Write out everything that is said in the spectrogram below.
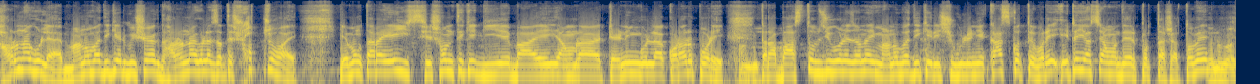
ধারণাগুলা, মানবাধিকার বিষয়ক ধারণাগুলো যাতে স্বচ্ছ হয়। এবং তারা এই সেশন থেকে গিয়ে বা এই আমরা ট্রেনিংগুলা করার পরে তারা বাস্তব জীবনে যেন এই মানবাধিকার ইস্যুগুলো নিয়ে কাজ করতে পারে এটাই হচ্ছে আমাদের প্রত্যাশা। তবে ধন্যবাদ।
